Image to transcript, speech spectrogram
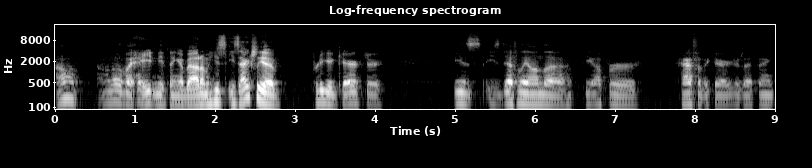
I don't. I don't know if I hate anything about him. He's he's actually a pretty good character. He's he's definitely on the the upper half of the characters. I think.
